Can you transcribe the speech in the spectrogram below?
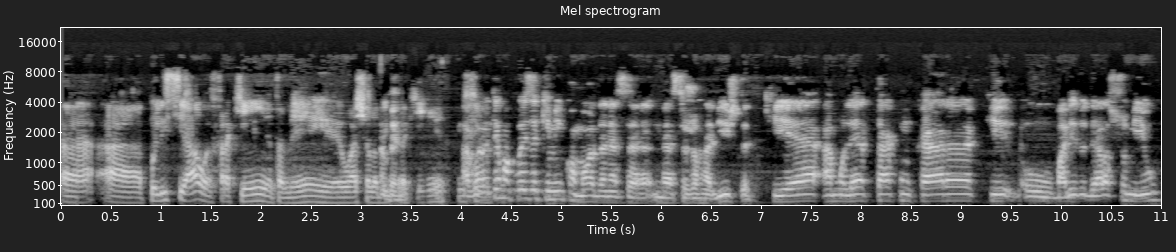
A, a policial é fraquinha também, eu acho ela bem Também. fraquinha. Enfim. Agora tem uma coisa que me incomoda nessa, nessa jornalista, que é a mulher tá com um cara que o marido dela sumiu.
